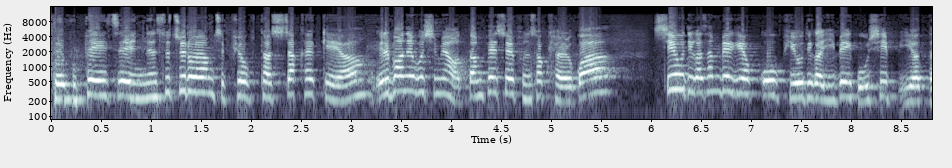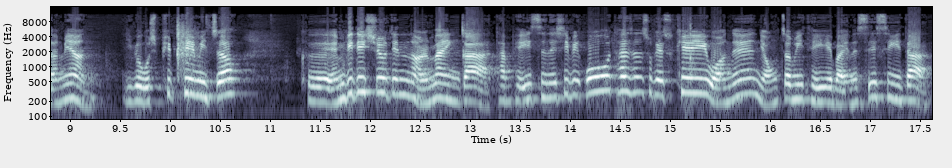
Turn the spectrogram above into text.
네, 9페이지에 있는 수질오염 지표부터 시작할게요. 1번에 보시면 어떤 폐수의 분석 결과 COD가 300이었고 BOD가 250이었다면 250 ppm이죠. 그 MBD COD는 얼마인가? 단 베이스는 10이고 탈산소 계수 K1은 0.2 대의 마이너스 1승이다.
